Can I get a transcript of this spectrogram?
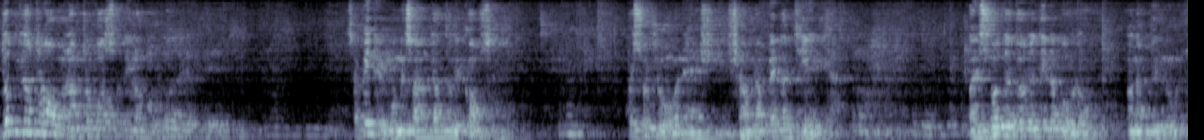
dove lo trovo un altro posto di lavoro? Sapete come sono andate le cose? Questo giovane ha una bella azienda, ma il suo datore di lavoro non ha più nulla.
